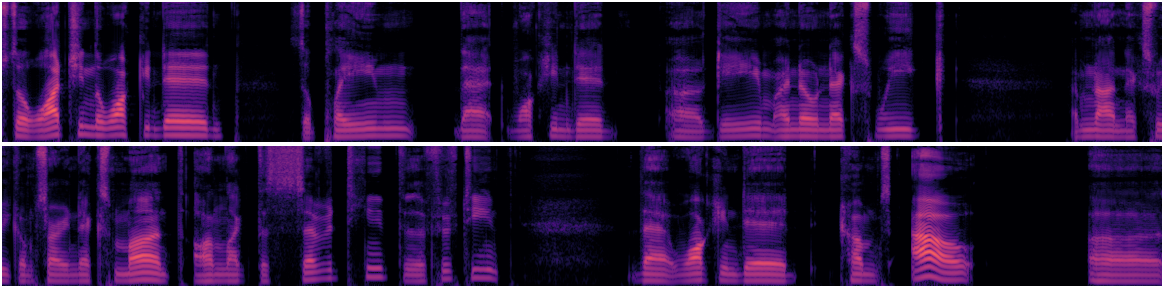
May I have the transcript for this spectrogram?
still watching The Walking Dead, still playing that Walking Dead uh, game. I know next week, I'm not next week, I'm sorry, next month on like the 17th to the 15th, that Walking Dead comes out. Uh,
